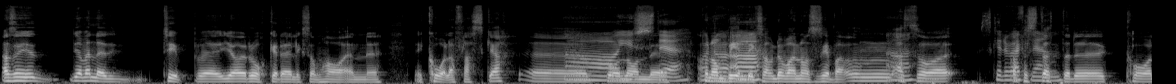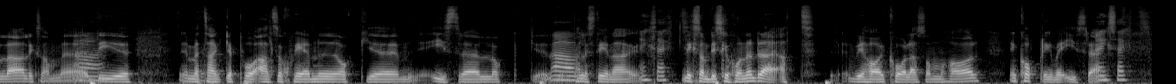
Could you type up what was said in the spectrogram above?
Alltså jag, jag vet inte, typ eh, jag råkade liksom ha en eh, colaflaska eh, Ja, på någon, på någon då- bild ja. liksom. Det var någon som säger bara, mm, Ja. alltså Ska du Varför verkligen... stöttar du Cola liksom? Ja. Det är ju med tanke på allt som sker nu och eh, Israel och eh, Ja. Palestina. Exakt. Liksom diskussionen där att vi har Cola som har en koppling med Israel. Exakt.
